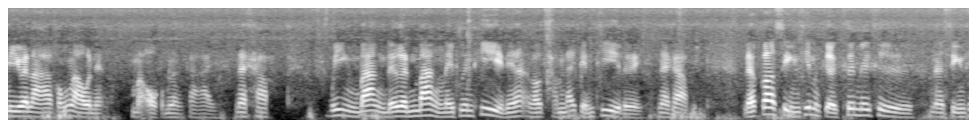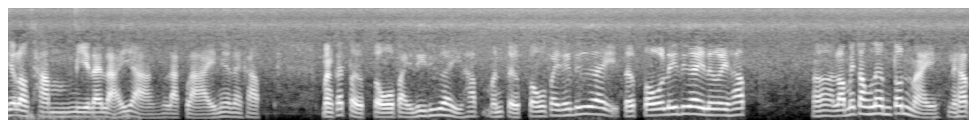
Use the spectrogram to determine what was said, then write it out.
มีเวลาของเราเนี่ยมาออกกำลังกายนะครับ วิ่งบ้างเดินบ้างในพื้นที่เนี้ยเราทำได้เต็มที่เลยนะครับ แล้วก็สิ่งที่มันเกิดขึ้นก็คือนะสิ่งที่เราทำมีหลาย ๆ อย่างหลากหลายเนี่ยนะครับ มันก็เติบโตไปเรื่อยๆครับ มันเติบโตไปเรื่อยๆ เติบโตเรื่อย ๆ เลยครับเเราไม่ต้องเริ่มต้นใหม่นะครับ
